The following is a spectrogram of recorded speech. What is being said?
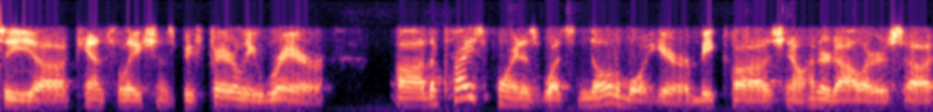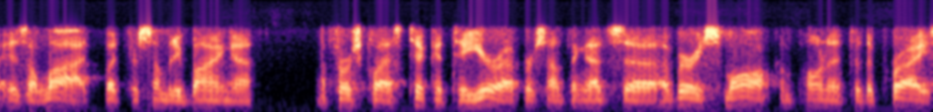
see uh, cancellations be fairly rare. Uh, the price point is what's notable here because you know hundred dollars uh, is a lot, but for somebody buying a, a first class ticket to Europe or something, that's a, a very small component to the price.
